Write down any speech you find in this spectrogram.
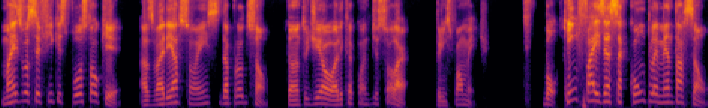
mas você fica exposto ao quê? As variações da produção, tanto de eólica quanto de solar, principalmente. Bom, quem faz essa complementação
